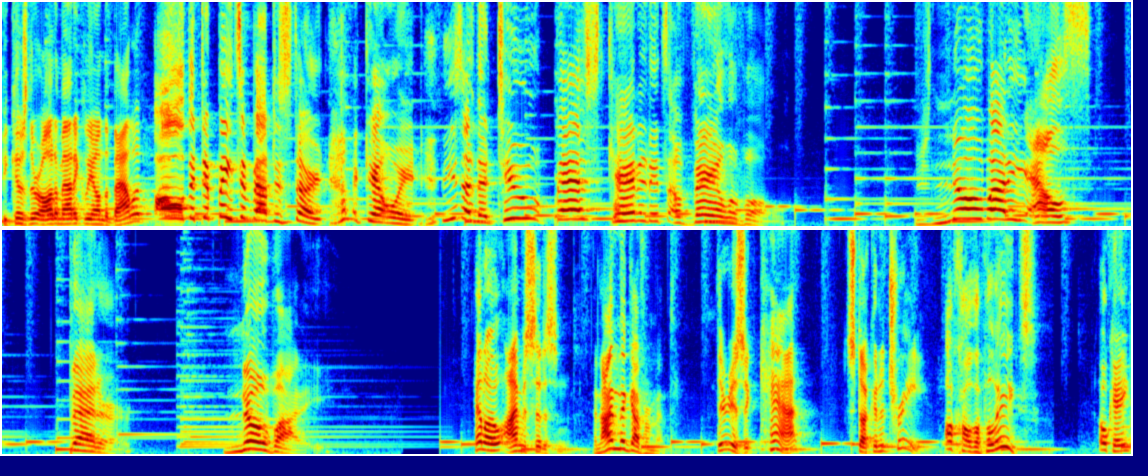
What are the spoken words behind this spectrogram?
Because they're automatically on the ballot? Oh, the debate's about to start. I can't wait. These are the two best candidates available. There's nobody else better. Nobody. Hello, I'm a citizen. And I'm the government. There is a cat stuck in a tree. I'll call the police. Okay,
